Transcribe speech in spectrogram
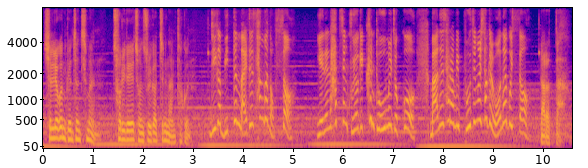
실력은 괜찮지만 처리대의 전술 같지는 않더군. 네가 믿든 말든 상관없어. 얘는 하층 구역에 큰 도움을 줬고 많은 사람이 보증을 서길 원하고 있어. 알았다.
